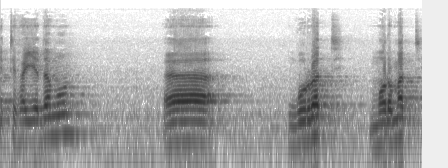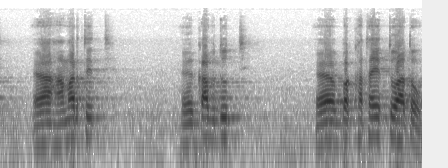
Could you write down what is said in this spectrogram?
itti fayyadamuun gurratti mormatti hamartitti qabdutti bakka ta'etti haa ta'u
